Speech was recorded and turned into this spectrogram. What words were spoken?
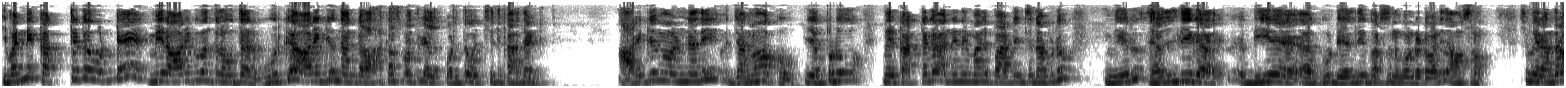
ఇవన్నీ కరెక్ట్గా ఉంటే మీరు ఆరోగ్యవంతులు అవుతారు. ఊరికే ఆరోగ్యం దానికి అకస్మాత్తుగా ఇలా కొడితే వచ్చేది కాదండి. ఆరోగ్యం అన్నది జన్మ హక్కు ఎప్పుడు మీరు కరెక్ట్గా అన్ని నియమాలు పాటించినప్పుడు మీరు హెల్దీగా బిఏ గుడ్ హెల్దీ పర్సన్గా ఉండడం అనేది అవసరం. సో మీరు అందరూ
